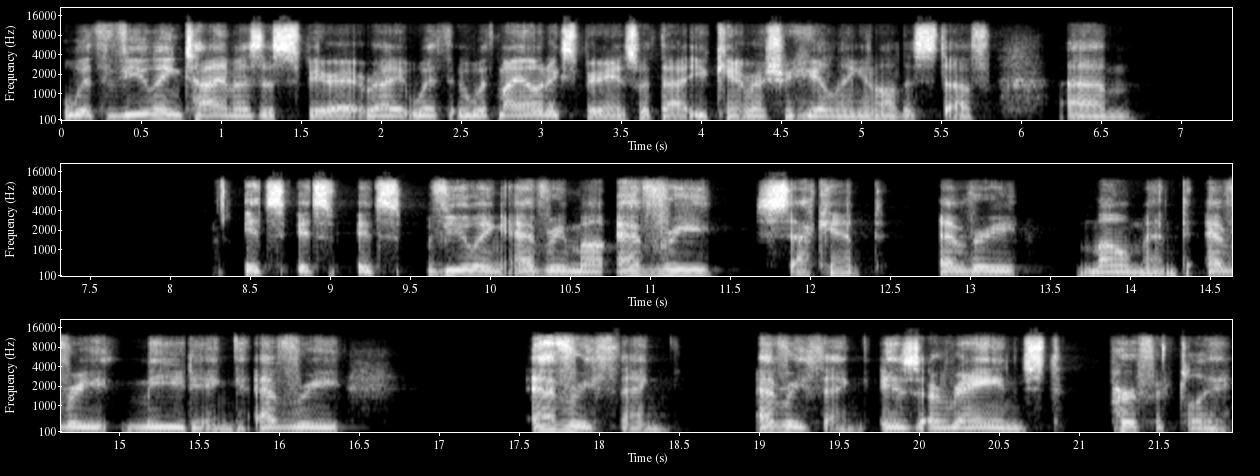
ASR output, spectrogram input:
with viewing time as a spirit, right? With with my own experience with that, you can't rush your healing and all this stuff. Um, it's it's it's viewing every mo every second, every moment, every meeting, every everything, everything is arranged perfectly,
